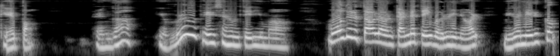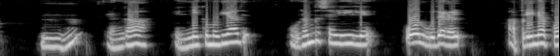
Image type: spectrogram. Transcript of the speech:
கேட்பான் ரங்கா எவ்வளவு பேசணும் தெரியுமா மோதிரத்தால் அவன் கன்னத்தை வருடினாள் மிக நெருக்கம் ம்ஹும். ரங்கா இன்னைக்கு முடியாது உடம்பு சரியில்லை ஓர் உதறல் அப்படின்னா போ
